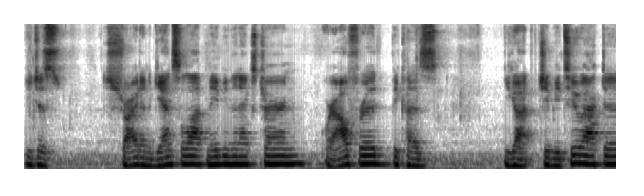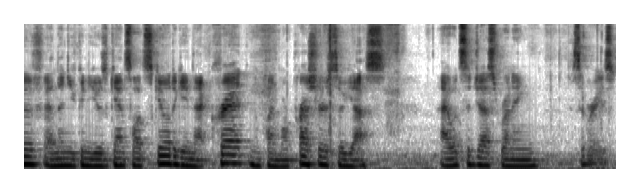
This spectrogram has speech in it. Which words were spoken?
you just stride into Gancelot maybe the next turn, or Alfred because you got GB2 active, and then you can use Gancelot's skill to gain that crit and apply more pressure. So yes, I would suggest running Sabriz.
